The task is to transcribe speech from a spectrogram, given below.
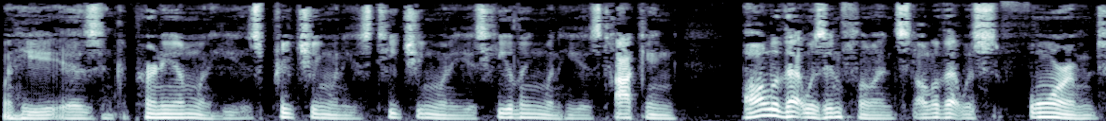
when he is in Capernaum, when he is preaching, when he is teaching, when he is healing, when he is talking, all of that was influenced, all of that was formed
